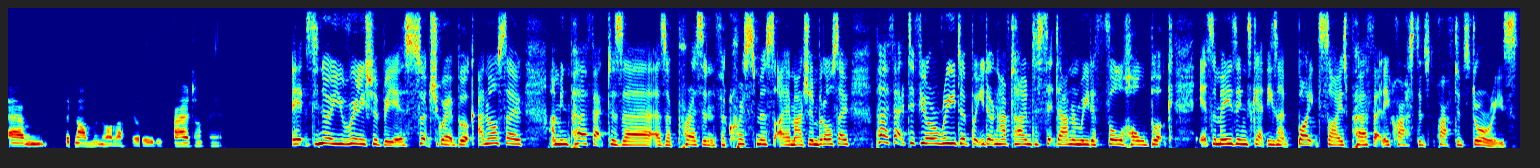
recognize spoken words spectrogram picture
um, phenomenal. I feel really proud of it. It's you know you really should be. It's such a great book, and also I mean perfect as a as a present for Christmas, I imagine, but also perfect if you're a reader but you don't have time to sit down and read a full whole book. It's amazing to get these like bite sized, perfectly crafted crafted stories.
